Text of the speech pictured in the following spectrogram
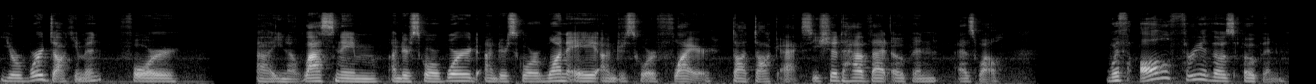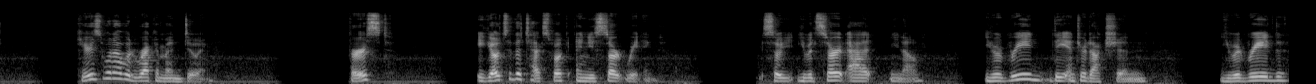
your Word document for, uh, you know, last name underscore Word underscore 1A underscore flyer dot docx. You should have that open as well. With all three of those open, here's what I would recommend doing. First, you go to the textbook and you start reading. So you would start at, you know, you would read the introduction, you would read,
